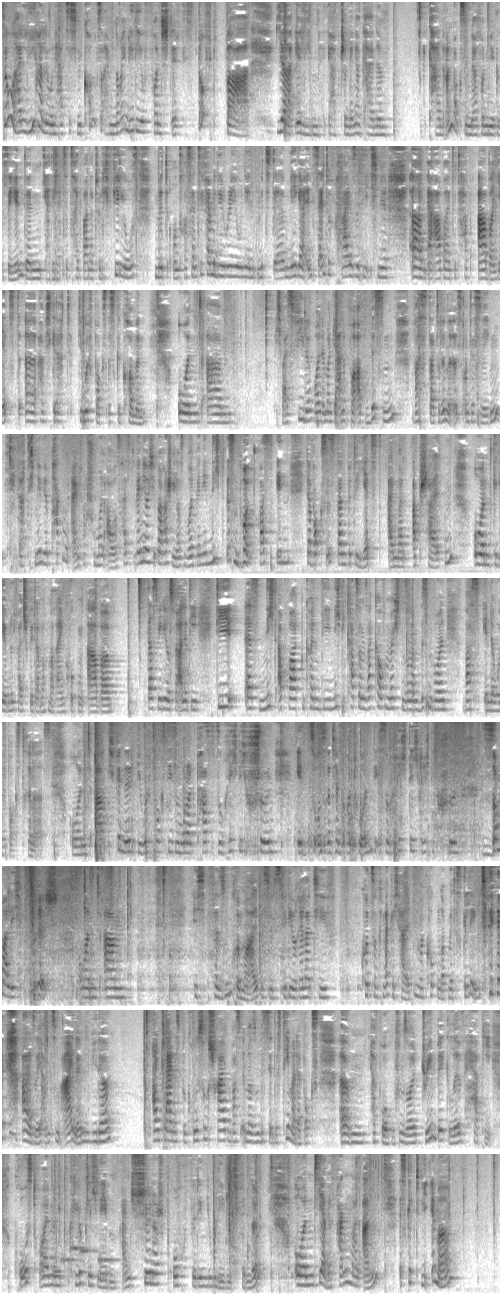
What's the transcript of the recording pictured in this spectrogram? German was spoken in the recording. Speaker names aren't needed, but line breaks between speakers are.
So, hallo und herzlich willkommen zu einem neuen Video von Steffis Duftbar. Ja, ihr Lieben, ihr habt schon länger keine kein Unboxing mehr von mir gesehen, denn ja, die letzte Zeit war natürlich viel los mit unserer Sensi Family Reunion, mit der mega Incentive-Reise, die ich mir ähm, erarbeitet habe. Aber jetzt äh, habe ich gedacht, die Whiffbox ist gekommen. Und ähm, ich weiß, viele wollen immer gerne vorab wissen, was da drin ist. Und deswegen dachte ich mir, wir packen einfach schon mal aus. Heißt, wenn ihr euch überraschen lassen wollt, wenn ihr nicht wissen wollt, was in der Box ist, dann bitte jetzt einmal abschalten und gegebenenfalls später nochmal reingucken. Aber das Video ist für alle, die, die es nicht abwarten können, die nicht die Katze im Sack kaufen möchten, sondern wissen wollen, was in der Whiffbox drin ist. Und äh, ich finde, die Whiffbox diesen Monat passt so richtig schön in, zu unseren Temperaturen. Die ist so richtig, richtig schön sommerlich frisch. Und ähm, ich versuche mal, dass wir das Video relativ kurz und knackig halten. Mal gucken, ob mir das gelingt. also, wir haben zum einen wieder ein kleines Begrüßungsschreiben, was immer so ein bisschen das Thema der Box ähm, hervorrufen soll. Dream big, live happy. Groß träumen, glücklich leben. Ein schöner Spruch für den Juli, wie ich finde. Und ja, wir fangen mal an. Es gibt wie immer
